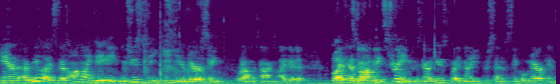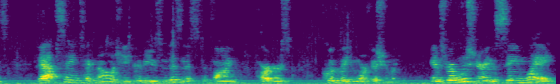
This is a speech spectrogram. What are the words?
And I realized that online dating, which used to be geeky and embarrassing around the time I did it, but has gone mainstream, and is now used by 90% of single Americans, that same technology could be used in business to find partners quickly and more efficiently. And it's revolutionary in the same way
